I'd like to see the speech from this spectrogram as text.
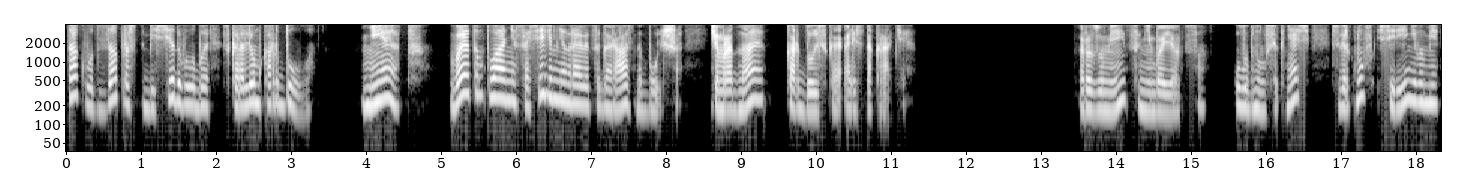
так вот запросто беседовала бы с королем Кордола. Нет, в этом плане соседи мне нравятся гораздо больше, чем родная кордольская аристократия. Разумеется, не бояться, улыбнулся князь, сверкнув сиреневыми,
